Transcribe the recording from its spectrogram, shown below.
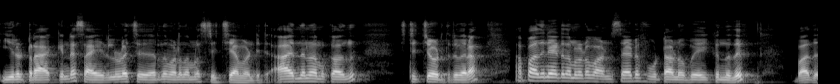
ഈ ഒരു ട്രാക്കിന്റെ സൈഡിലൂടെ ചേർന്ന് വേണം നമ്മൾ സ്റ്റിച്ച് ചെയ്യാൻ വേണ്ടിയിട്ട്. ആദ്യം തന്നെ നമുക്കതൊന്ന് സ്റ്റിച്ച് കൊടുത്തിട്ട് വരാം. അപ്പോൾ അതിനായിട്ട് നമ്മളുടെ വൺ സൈഡ് ഫുട്ടാണ് ഉപയോഗിക്കുന്നത്. അപ്പോൾ അത്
